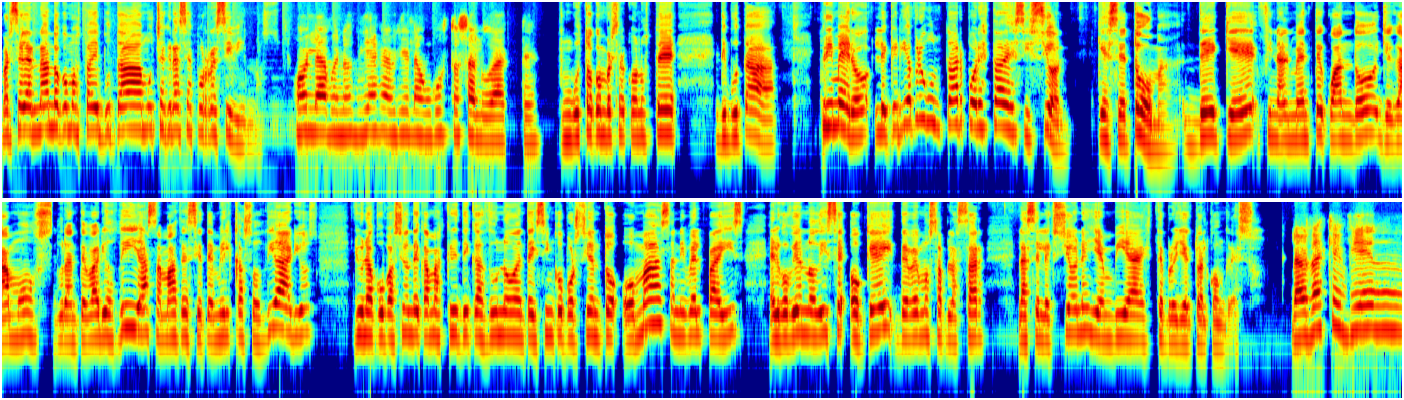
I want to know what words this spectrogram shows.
Marcela Hernando. ¿Cómo está, diputada? Muchas gracias por recibirnos. Hola, buenos días, Gabriela. Un gusto saludarte. Un gusto conversar con usted, diputada. Primero, le quería preguntar por esta decisión que se toma de que finalmente cuando llegamos durante varios días a más de 7.000 casos diarios y una ocupación de camas críticas de un 95% o más a nivel país, el gobierno dice, ok, debemos aplazar las elecciones y envía este proyecto al Congreso. La verdad es que es bien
